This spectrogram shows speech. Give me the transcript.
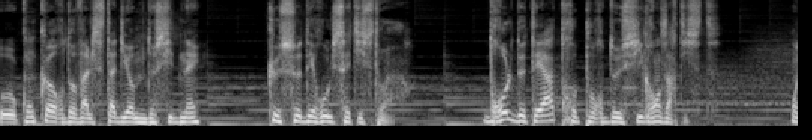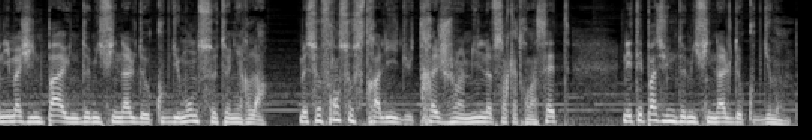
au Concorde Oval Stadium de Sydney, que se déroule cette histoire. Drôle de théâtre pour de si grands artistes. On n'imagine pas une demi-finale de Coupe du Monde se tenir là. Mais ce France-Australie du 13 juin 1987 n'était pas une demi-finale de Coupe du Monde.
